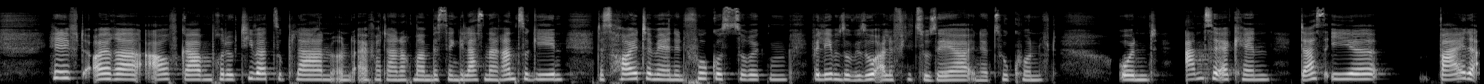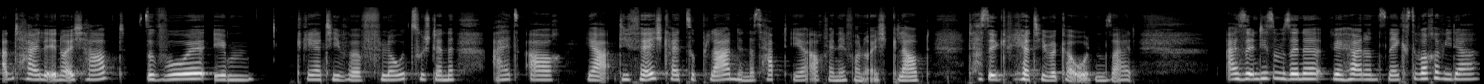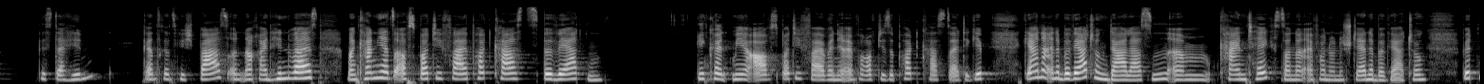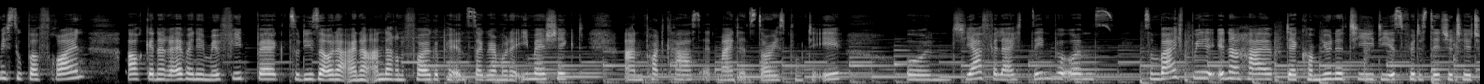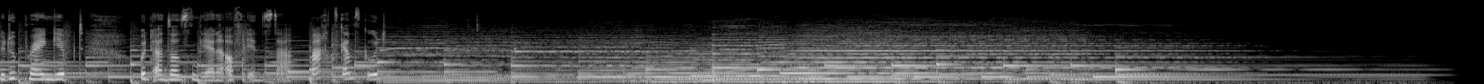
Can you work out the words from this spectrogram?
hilft, eure Aufgaben produktiver zu planen und einfach da nochmal ein bisschen gelassener ranzugehen, das heute mehr in den Fokus zu rücken. Wir leben sowieso alle viel zu sehr in der Zukunft und anzuerkennen, dass ihr beide Anteile in euch habt, sowohl eben kreative Flow-Zustände als auch ja, die Fähigkeit zu planen, denn das habt ihr, auch wenn ihr von euch glaubt, dass ihr kreative Chaoten seid. Also in diesem Sinne, wir hören uns nächste Woche wieder. Bis dahin, ganz, ganz viel Spaß und noch ein Hinweis, man kann jetzt auf Spotify Podcasts bewerten. Ihr könnt mir auf Spotify, wenn ihr einfach auf diese Podcast-Seite gibt, gerne eine Bewertung dalassen. Ähm, kein Text, sondern einfach nur eine Sternebewertung. Würde mich super freuen. Auch generell, wenn ihr mir Feedback zu dieser oder einer anderen Folge per Instagram oder E-Mail schickt an podcast at mindandstories.de. Und ja, vielleicht sehen wir uns zum Beispiel innerhalb der Community, die es für das Digital To-Do Brain gibt. Und ansonsten gerne auf Insta. Macht's ganz gut!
